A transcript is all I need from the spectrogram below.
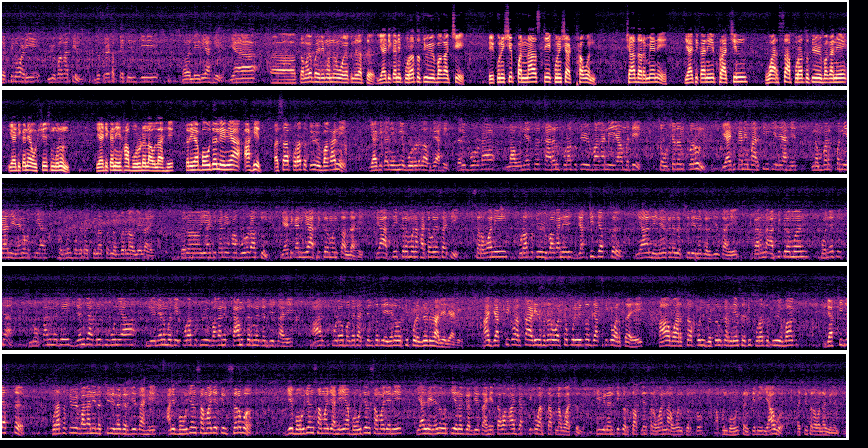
दक्षिणवाडी विभागातील दुसऱ्या टप्प्यातील जी लेणी आहे या अ, कमळभैरी म्हणून ओळखलं जातं. या ठिकाणी पुरातत्व विभागाचे एकोणीसशे पन्नास ते एकोणीसशे अठ्ठावन्नच्या दरम्याने या ठिकाणी प्राचीन वारसा पुरातत्व विभागाने या ठिकाणी अवशेष म्हणून या ठिकाणी हा बोर्ड लावला आहे. तर ह्या बौद्ध लेण्या आहेत असा पुरातत्व विभागाने या ठिकाणी हे बोर्ड लावले आहेत. तरी बोर्ड लावण्याचं कारण पुरातत्व विभागाने यामध्ये संशोधन करून या ठिकाणी मार्किंग केले आहेत. नंबर पण या लेण्यांवरती या समोर बघत असतील तर नंबर लावलेला आहे. तर या ठिकाणी हा बोर्ड असून या ठिकाणी हे अतिक्रमण चाललं आहे. हे अतिक्रमण हटवण्यासाठी सर्वांनी पुरातत्व विभागाने जास्तीत जास्त या लेण्यांकडे लक्ष देणं गरजेचं आहे. कारण अतिक्रमण होण्यापेक्षा लोकांमध्ये जनजागृती होऊन या लेण्यांमध्ये पुरातत्व विभागाने काम करणं गरजेचं आहे. आज पुढं बघत असेल तर लेण्यांवरती पडझड झालेली आहे. हा जागतिक वारसा अडीच हजार वर्षापूर्वीचा जागतिक वारसा आहे. हा वारसा आपण जतन करण्यासाठी पुरातत्व विभाग जास्तीत जास्त पुरातत्व विभागाने लक्ष देणं गरजेचं आहे. आणि बहुजन समाजातील सर्व जे बहुजन समाज आहे या बहुजन समाजाने या लेण्यांवरती येणं गरजेचं आहे. तेव्हा हा जागतिक वारसा आपला वाचल. ही विनंती करतो आपल्या सर्वांना आव्हान करतो. आपण बहुसंख्येने यावं अशी सर्वांना विनंती.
